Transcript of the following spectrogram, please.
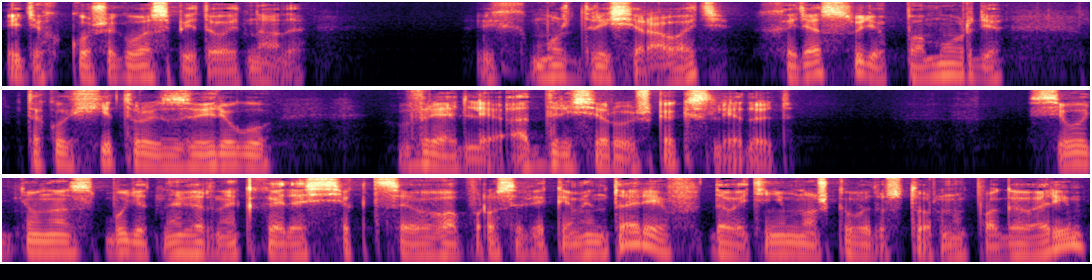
этих кошек воспитывать надо? Их может дрессировать. Хотя, судя по морде, такую хитрую зверюгу вряд ли отдрессируешь как следует. Сегодня у нас будет, наверное, какая-то секция вопросов и комментариев. Давайте немножко в эту сторону поговорим.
